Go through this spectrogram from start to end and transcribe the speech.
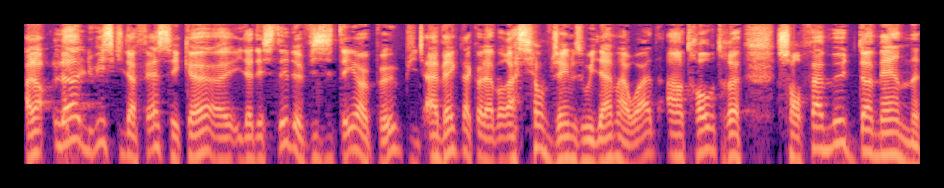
Alors là, lui, ce qu'il a fait, c'est que il a décidé de visiter un peu, puis avec la collaboration de James William Awad, entre autres, son fameux domaine.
